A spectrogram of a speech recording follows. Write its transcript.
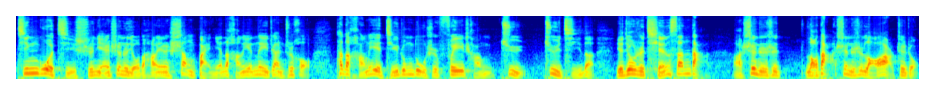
经过几十年，甚至有的行业上百年的行业内战之后，它的行业集中度是非常聚聚集的，也就是前三大啊，甚至是老大，甚至是老二这种，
